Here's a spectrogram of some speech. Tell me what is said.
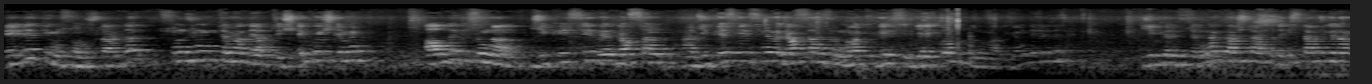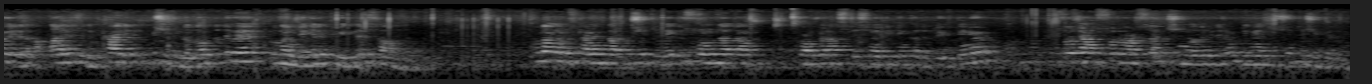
elde ettiğimiz sonuçlarda sunucunun temelde yaptığı iş eko işlemi aldığı kısımdan GPS'i ve gaz ha, GPS verisini ve gaz sensörünün artık verisi gerekli olduğu durumlarda gönderildi. GPS üzerinden karşı tarafta da istemci gelen verileri analiz edip kaydedip bir şekilde logladı ve kullanıcıya gerekli bilgileri sağladı. Kullandığımız kaynaklar bu şekildeydi. Sunum zaten konferans sitesine bildiğim kadarıyla yükleniyor. Soracağınız soru varsa şimdi alabilirim. Dinlediğiniz için teşekkür ederim.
